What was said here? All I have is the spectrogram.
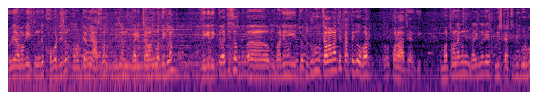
ধরে আমাকে ইতিমধ্যে খবর দিল। খবর দিয়ে আমি আসলাম। দেখলাম গাড়ির চালানগুলো দেখলাম। দেখে দেখতে পাচ্ছি সব বাড়ি যতটুকু চালান আছে তার থেকে ওভার করা আছে আর কি। বর্তমানে এখন গাড়িগুলোকে পুলিশ কাস্টাডি করব।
